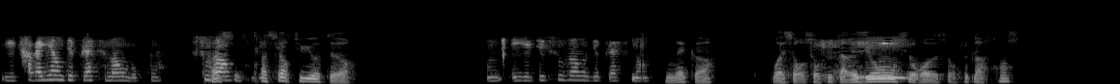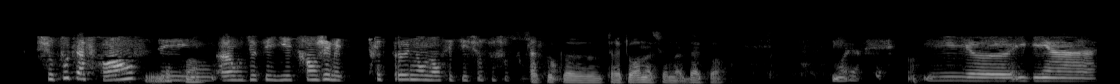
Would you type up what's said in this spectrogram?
Il travaillait en déplacement beaucoup, souvent. Trace- Traceur tuyauteur. Il était souvent en déplacement. D'accord. Ouais, sur, sur toute la région, sur, euh, sur toute la France. Sur toute la France, et un ou deux pays étrangers, mais très peu. Non, non, c'était surtout sur toute la Sur France. tout le territoire national, d'accord. Voilà. Et euh, eh bien,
